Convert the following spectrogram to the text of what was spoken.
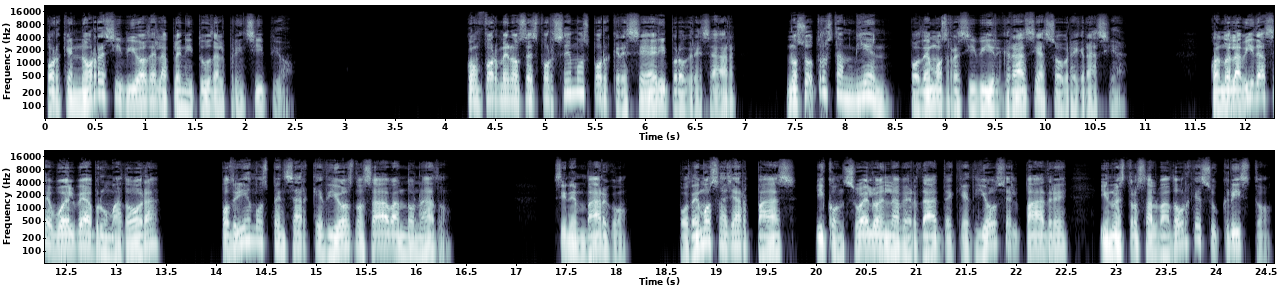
porque no recibió de la plenitud al principio. Conforme nos esforcemos por crecer y progresar, nosotros también podemos recibir gracia sobre gracia. Cuando la vida se vuelve abrumadora, podríamos pensar que Dios nos ha abandonado. Sin embargo, podemos hallar paz y consuelo en la verdad de que Dios el Padre y nuestro Salvador Jesucristo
